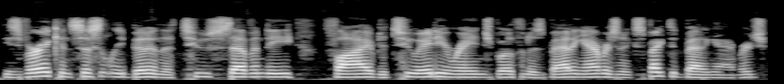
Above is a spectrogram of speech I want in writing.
He's very consistently been in the 275 to 280 range, both in his batting average and expected batting average.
